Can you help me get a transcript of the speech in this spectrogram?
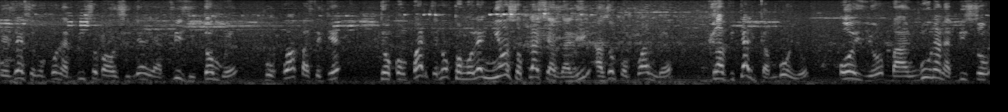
eza eseko mpo na biso baauxiliaire ya fizi tombwe pourquoi parce que tocomprendre que no congolais nyonso place azali azocomprendre gravité ya likambo oyo oyo banguna na biso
